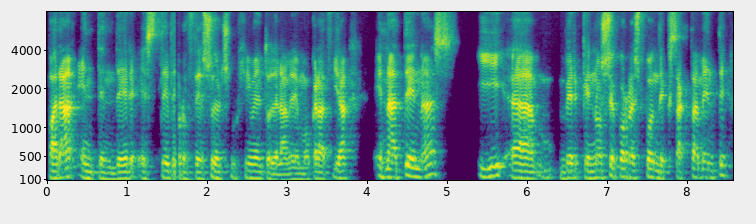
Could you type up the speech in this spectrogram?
para entender este proceso del surgimiento de la democracia en Atenas y eh, ver que no se corresponde exactamente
